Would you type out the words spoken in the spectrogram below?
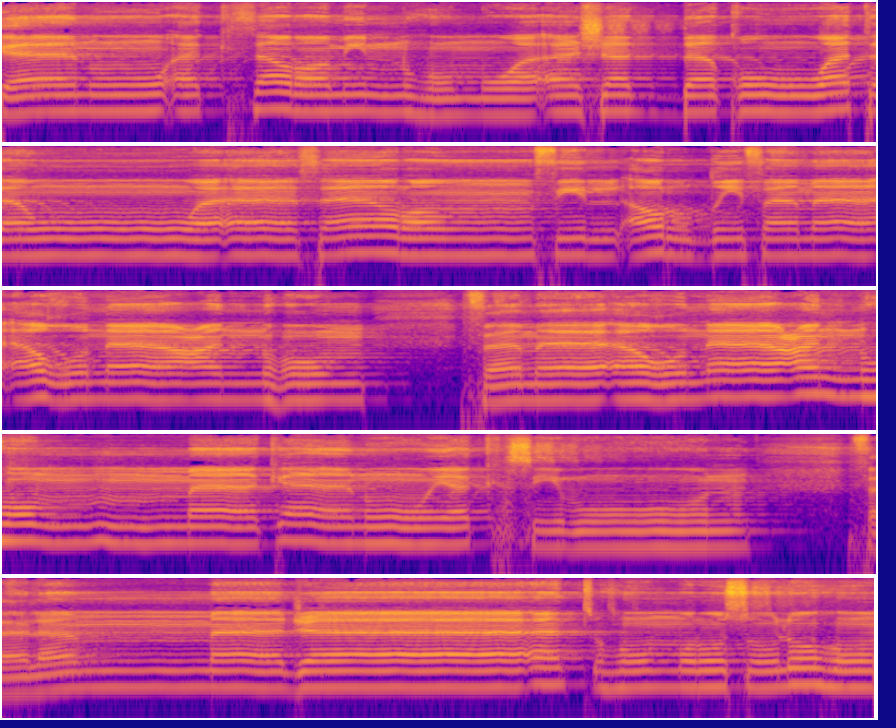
كَانُوا أَكْثَرَ مِنْهُمْ وَأَشَدَّ قُوَّةً وَآثَارًا فِي الْأَرْضِ فَمَا أَغْنَى عَنْهُمْ فَمَا أَغْنَى عَنْهُمْ مَا كَانُوا يَكْسِبُونَ فَلَمَّا جَاءَتْهُمْ رُسُلُهُم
